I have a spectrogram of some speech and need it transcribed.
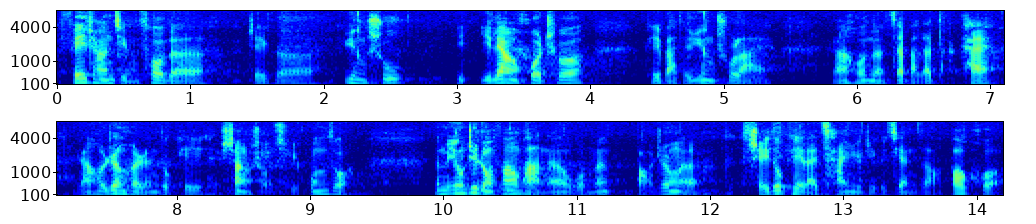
非常紧凑的这个运输，一一辆货车可以把它运出来，然后呢再把它打开，然后任何人都可以上手去工作。那么用这种方法呢，我们保证了谁都可以来参与这个建造，包括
